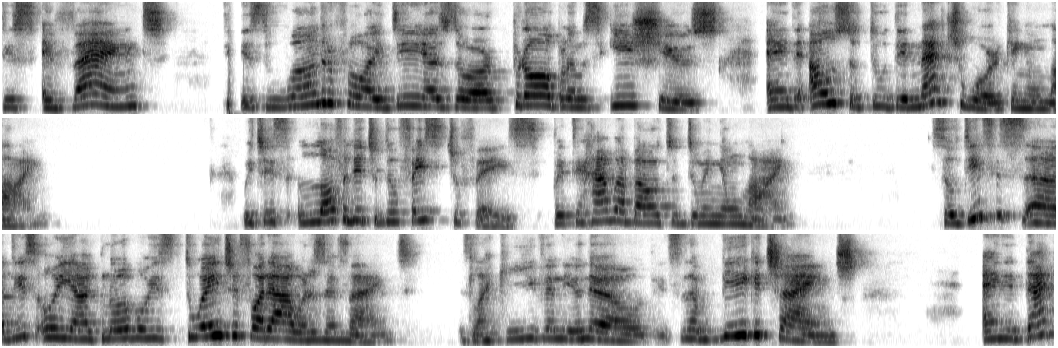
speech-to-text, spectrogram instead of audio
this event these wonderful ideas or problems, issues, and also do the networking online, which is lovely to do face-to-face, -face, but how about doing online? So this is uh, this OER Global is 24 hours event. It's like even, you know, it's a big change. And that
